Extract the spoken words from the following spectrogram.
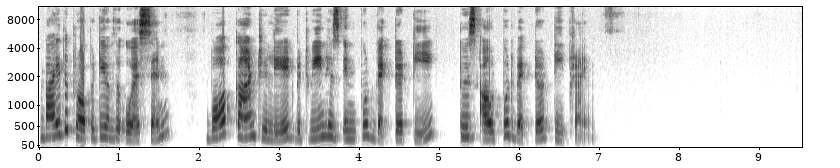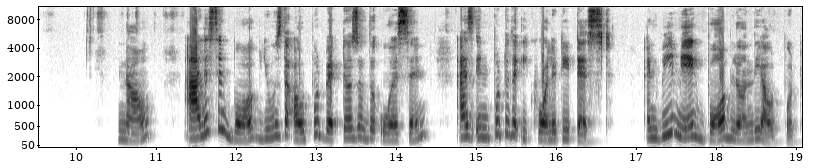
By the property of the OSN, Bob can't relate between his input vector t to his output vector t prime. Now, Alice and Bob use the output vectors of the OSN as input to the equality test and we make Bob learn the output.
